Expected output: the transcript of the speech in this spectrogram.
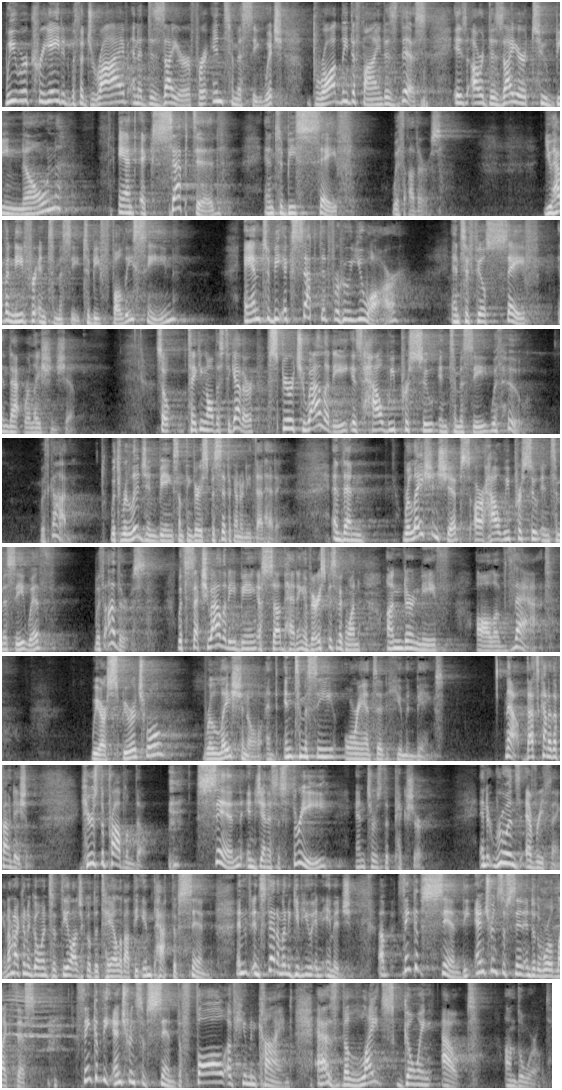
we were created with a drive and a desire for intimacy, which broadly defined as this is our desire to be known and accepted and to be safe with others. You have a need for intimacy, to be fully seen and to be accepted for who you are and to feel safe in that relationship. So, taking all this together, spirituality is how we pursue intimacy with who? with God, with religion being something very specific underneath that heading. And then Relationships are how we pursue intimacy with, with others, with sexuality being a subheading, a very specific one, underneath all of that. We are spiritual, relational, and intimacy oriented human beings. Now, that's kind of the foundation. Here's the problem, though sin in Genesis 3 enters the picture. And it ruins everything. And I'm not going to go into theological detail about the impact of sin. And instead, I'm going to give you an image. Um, think of sin, the entrance of sin into the world like this. Think of the entrance of sin, the fall of humankind, as the lights going out on the world.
